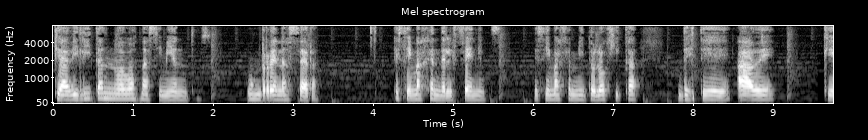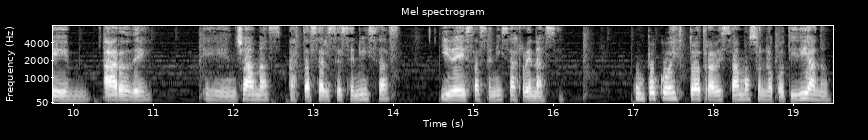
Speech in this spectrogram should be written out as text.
que habilitan nuevos nacimientos, un renacer. Esa imagen del fénix, esa imagen mitológica de este ave que mm, arde en llamas hasta hacerse cenizas y de esas cenizas renace. Un poco esto atravesamos en lo cotidiano.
